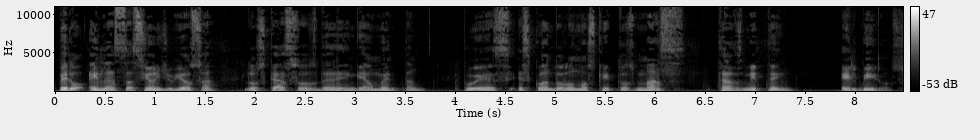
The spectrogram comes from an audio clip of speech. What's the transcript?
Pero en la estación lluviosa, los casos de dengue aumentan, pues es cuando los mosquitos más transmiten el virus.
